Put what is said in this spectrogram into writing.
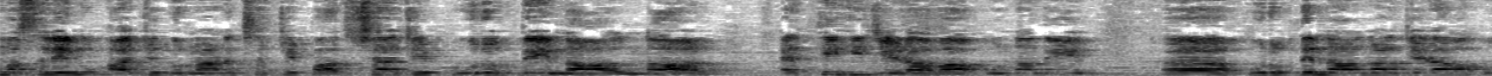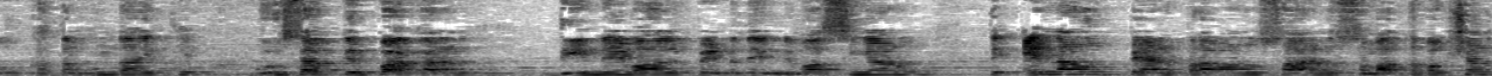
ਮਸਲੇ ਨੂੰ ਅੱਜ ਗੁਰੂ ਨਾਨਕ ਸੱਚੇ ਪਾਤਸ਼ਾਹ ਜੀ ਪੂਰਬ ਦੇ ਨਾਲ ਨਾਲ ਇੱਥੇ ਹੀ ਜਿਹੜਾ ਵਾ ਉਹਨਾਂ ਦੇ ਪੂਰਬ ਦੇ ਨਾਲ ਨਾਲ ਜਿਹੜਾ ਵਾ ਉਹ ਖਤਮ ਹੁੰਦਾ ਇੱਥੇ। ਗੁਰੂ ਸਾਹਿਬ ਕਿਰਪਾ ਕਰਨ ਦੀਨੇਵਾਲ ਪਿੰਡ ਦੇ ਨਿਵਾਸੀਆਂ ਨੂੰ ਤੇ ਇਹਨਾਂ ਨੂੰ, ਭੈਣ ਭਰਾਵਾਂ ਨੂੰ ਸਾਰਿਆਂ ਨੂੰ ਸਮੱਤ ਬਖਸ਼ਣ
